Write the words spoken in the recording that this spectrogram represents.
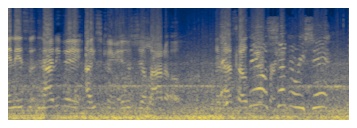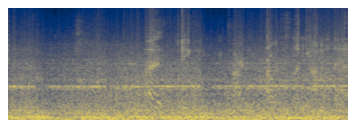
And it's not even ice cream. It was gelato. And that's They healthy sell sugary shit. What? There you go. Retarded. I was just letting y'all know that.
